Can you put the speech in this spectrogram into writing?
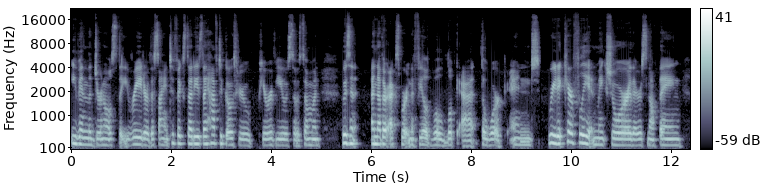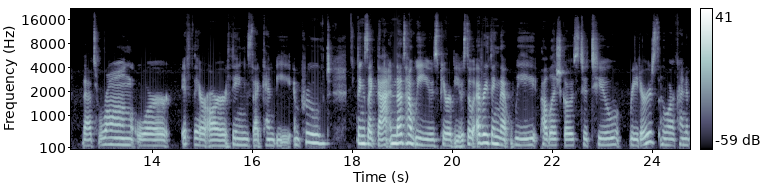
even the journals that you read or the scientific studies, they have to go through peer review. So someone who's an another expert in the field will look at the work and read it carefully and make sure there's nothing that's wrong or if there are things that can be improved, things like that. And that's how we use peer review. So everything that we publish goes to two readers who are kind of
